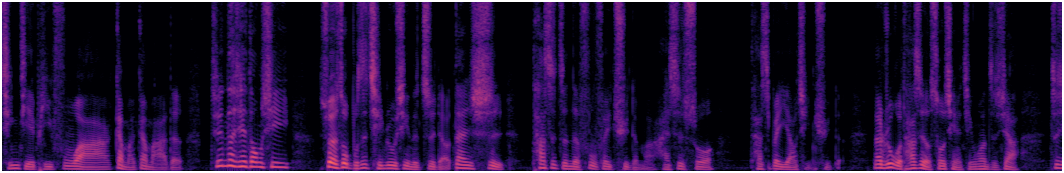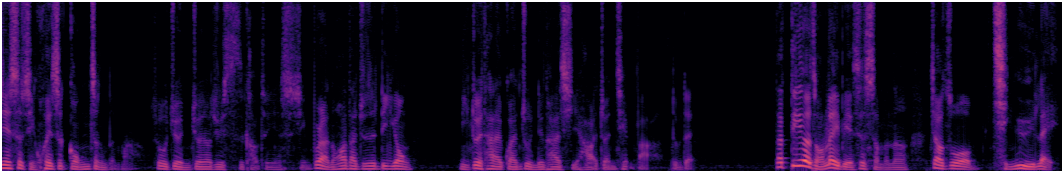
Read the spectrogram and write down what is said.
清洁皮肤啊，干嘛干嘛的。其实那些东西虽然说不是侵入性的治疗，但是他是真的付费去的吗？还是说他是被邀请去的？那如果他是有收钱的情况之下，这件事情会是公正的吗？所以我觉得你就要去思考这件事情，不然的话，他就是利用你对他的关注，你对他的喜好来赚钱罢了，对不对？那第二种类别是什么呢？叫做情欲类。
